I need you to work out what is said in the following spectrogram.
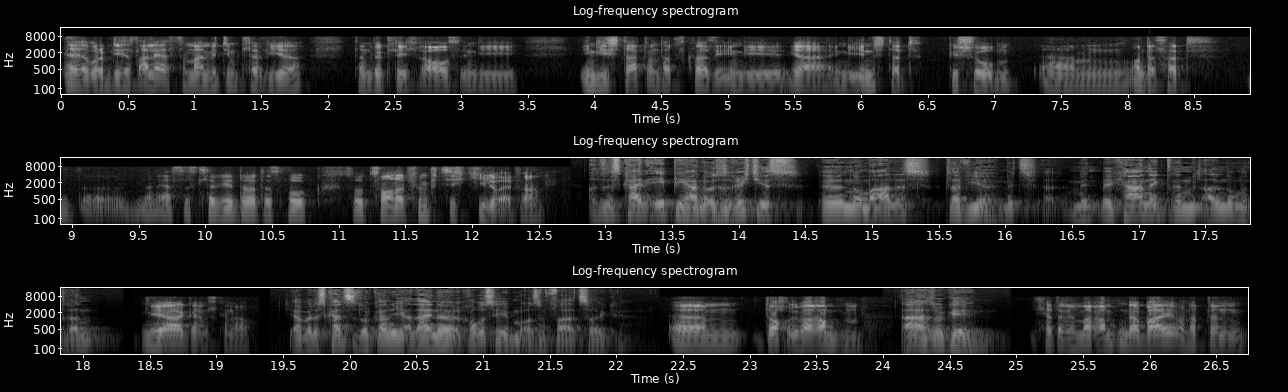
äh, oder bin ich das allererste Mal mit dem Klavier dann wirklich raus in die, in die Stadt und habe es quasi in die, ja, in die Innenstadt geschoben. Ähm, und das hat äh, mein erstes Klavier dort, das wog so 250 Kilo etwa. Also es ist kein E-Piano, es ist ein richtiges, äh, normales Klavier mit, mit Mechanik drin, mit allem drum und dran. Ja, ganz genau. Ja, aber das kannst du doch gar nicht alleine rausheben aus dem Fahrzeug. Ähm, doch, über Rampen. Ah, ist okay. Ich hatte dann mal Rampen dabei und habe dann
